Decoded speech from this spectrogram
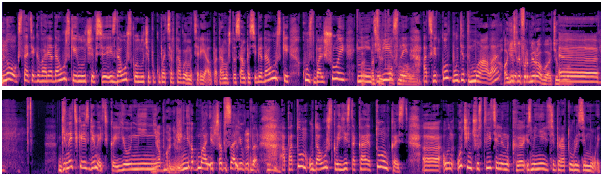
Но, кстати говоря, даурские лучше, из даурского лучше покупать сортовой материал, потому что сам по себе даурский куст большой, а, а неинтересный, а цветков, а цветков будет мало. А и, если формировать его? Генетика есть генетика, ее не, не, не обманешь. Не обманешь абсолютно. А потом у Даурского есть такая тонкость. Э, он очень чувствителен к изменению температуры зимой.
